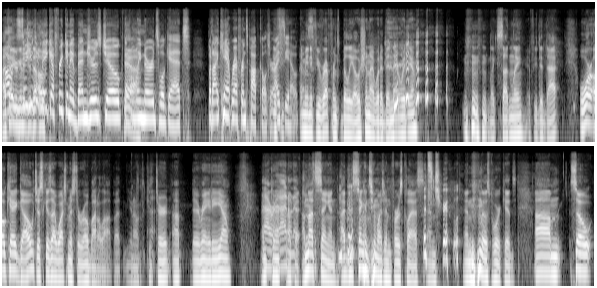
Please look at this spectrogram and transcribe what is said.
I thought you were so do you can make a freaking Avengers joke that Yeah. only nerds will get, but I can't reference pop culture. I see how it goes. I mean, if you referenced Billy Ocean, I would have been there with you. like suddenly, if you did that, or okay, go just because I watched Mr. Robot a lot, but you know, turn up the radio. All right, turn- I don't have I'm not singing. I've been singing too much in first class. That's and, true. And those poor kids. Um, so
